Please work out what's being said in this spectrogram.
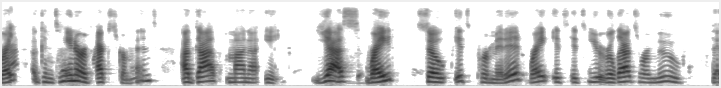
right? A container of excrement, agav mana e yes, right? So it's permitted, right? It's it's you're allowed to remove the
